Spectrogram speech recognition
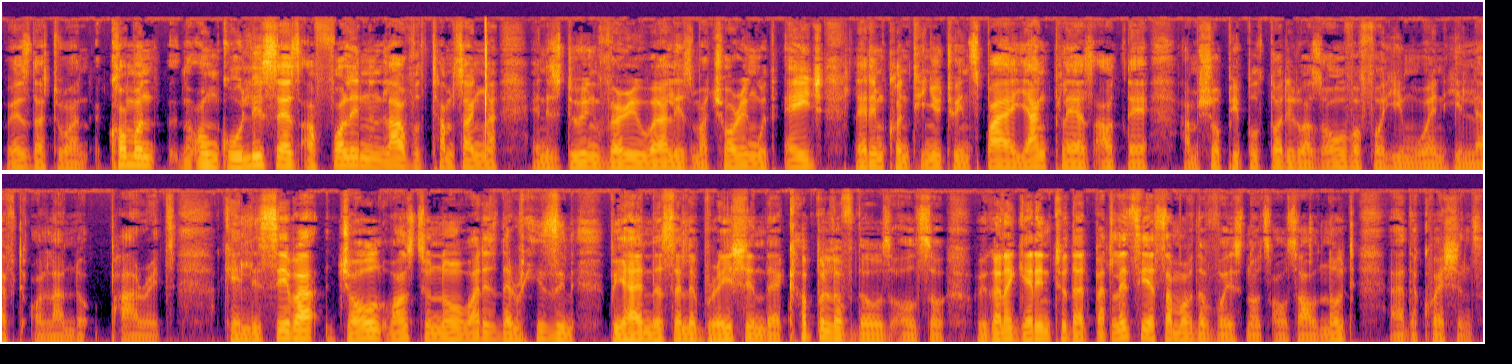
Where's that one? Common Onkuli says, I've fallen in love with Thamsanqa and is doing very well. He's maturing with age. Let him continue to inspire young players out there. I'm sure people thought it was over for him when he left Orlando Pirates. Okay, Lisiba Joel wants to know what is the reason behind the celebration. There are a couple of those also. We're going to get into that, but let's hear some of the voice notes also. I'll note uh, the questions.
